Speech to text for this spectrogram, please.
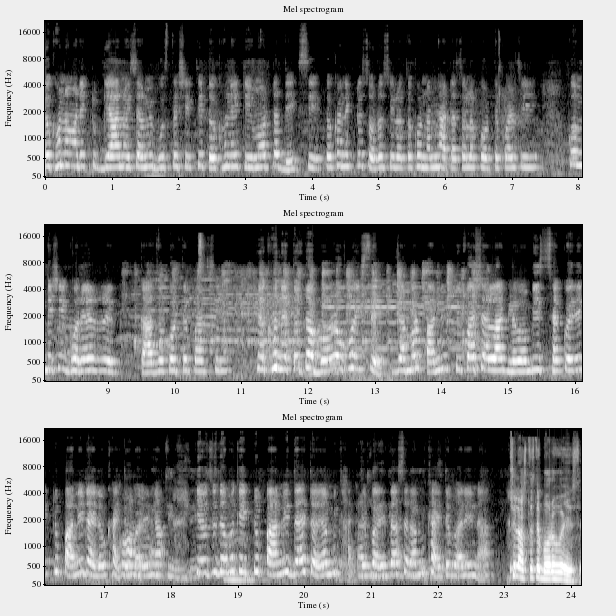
যখন আমার একটু জ্ঞান হয়েছে আমি বুঝতে শিখছি তখন এই টিউমারটা দেখছি। তখন একটু ছোট ছিল তখন আমি হাঁটাচলা করতে পারছি। কম বেশি ঘরের কাজও করতে পারছি। এখন এতটা বড় হয়েছে যে আমার পানির পিপাসা লাগলেও আমি ইচ্ছা করে একটু পানি ডাইলেও খাইতে পারি না। কেউ যদি আমাকে একটু পানি দেয় তো আমি খাইতে পারি। তাছাড়া আমি খাইতে পারি না। আসলে আস্তে আস্তে বড় হয়েছে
